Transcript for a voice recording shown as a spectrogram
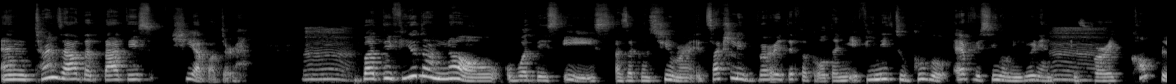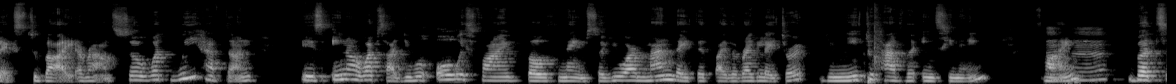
And turns out that that is shea butter. Mm. But if you don't know what this is as a consumer, it's actually very difficult. And if you need to Google every single ingredient, mm. it's very complex to buy around. So, what we have done is in our website, you will always find both names. So you are mandated by the regulator. You need to have the INCI name, fine. Mm-hmm. But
